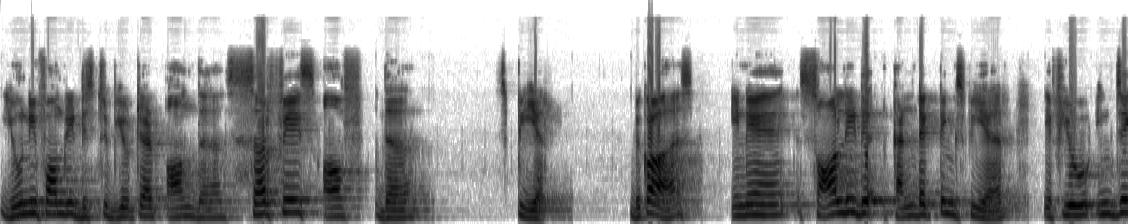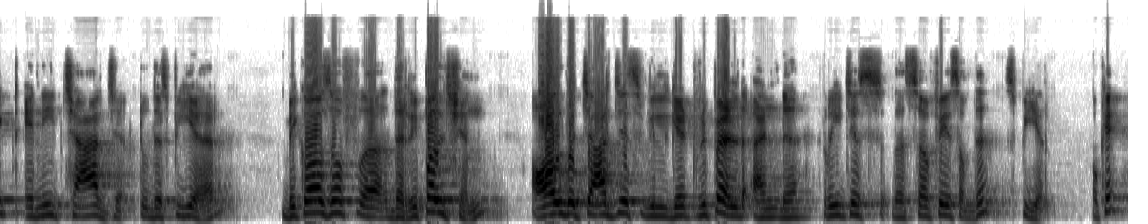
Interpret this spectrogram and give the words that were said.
uniformly distributed on the surface of the sphere. Because in a solid conducting sphere if you inject any charge to the sphere because of uh, the repulsion all the charges will get repelled and reaches the surface of the sphere. Okay?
